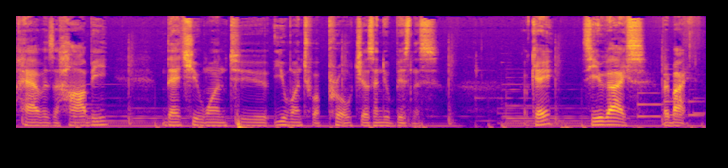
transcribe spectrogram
have as a hobby that you want to you want to approach as a new business? Okay? See you guys. Bye bye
